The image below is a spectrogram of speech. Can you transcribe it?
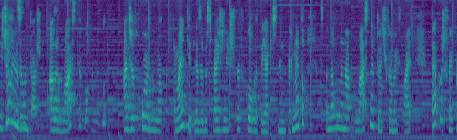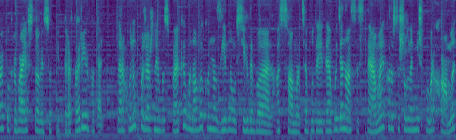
Нічого не завантажу, але вас такого не буде. Адже в кожному апартаменті для забезпечення швидкого та якісного інтернету встановлена власна точка Wi-Fi. Також Wi-Fi покриває 100% території готелю. На рахунок пожежної безпеки вона виконана згідно усіх ДБН. А саме це буде йде водяна система, яка розташована між поверхами.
